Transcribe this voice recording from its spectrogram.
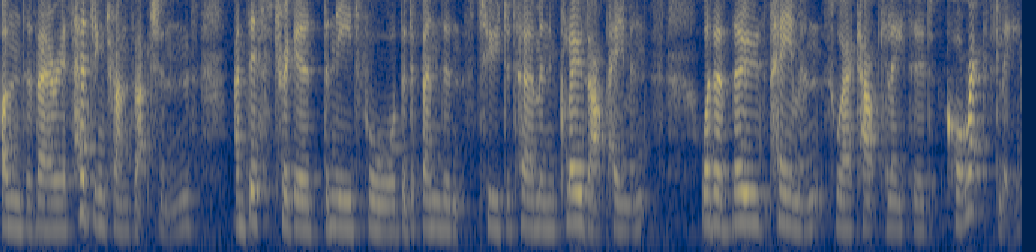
under various hedging transactions, and this triggered the need for the defendants to determine closeout payments, whether those payments were calculated correctly.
